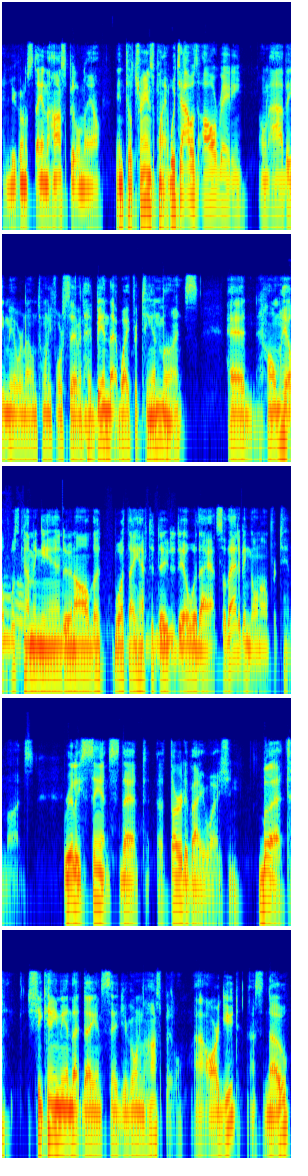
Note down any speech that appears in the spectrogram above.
and you're going to stay in the hospital now until transplant, which I was already on IV Milrinone 24 7, had been that way for 10 months had home health was Oh. coming in doing all the what they have to do to deal with that so that had been going on for 10 months really since that uh, third evaluation but she came in that day and said you're going to the hospital i argued i said no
